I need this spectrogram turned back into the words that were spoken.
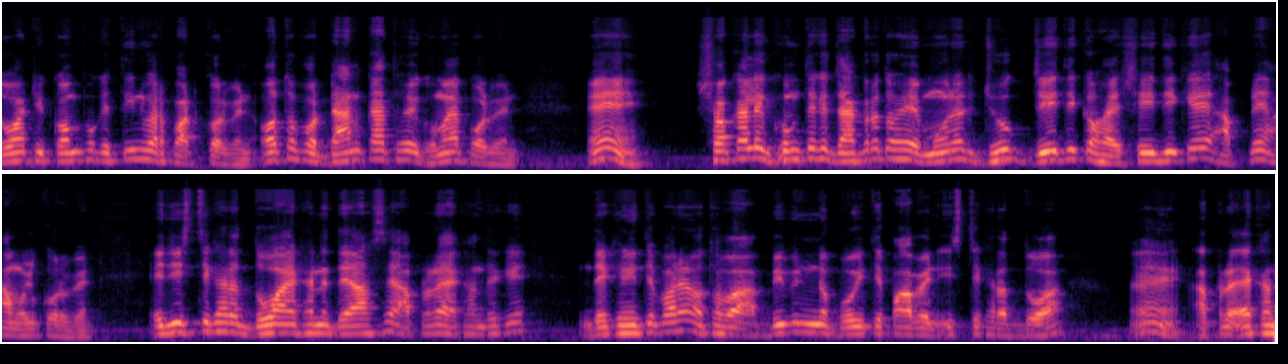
দোয়াটি কমপক্ষে তিনবার পাঠ করবেন, অতঃপর ডান কাত হয়ে ঘুমায় পড়বেন। হ্যাঁ সকালে ঘুম থেকে জাগ্রত হয়ে মনের ঝুঁক যেই দিকে হয় সেই দিকে আপনি আমল করবেন। এই যে ইস্তিখারের দোয়া এখানে দেয়া আছে, আপনারা এখান থেকে দেখে নিতে পারেন অথবা বিভিন্ন বইতে পাবেন ইস্তিখারার দোয়া। হ্যাঁ আপনারা এখান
